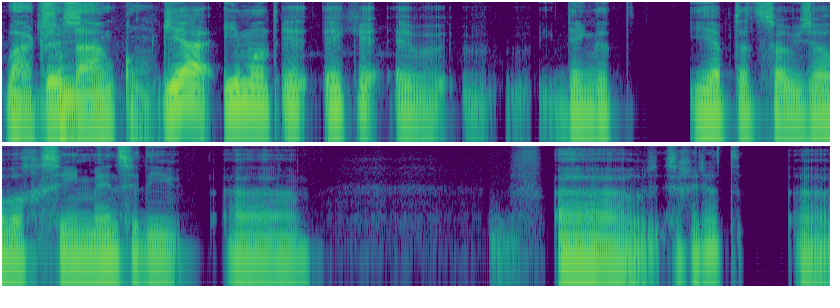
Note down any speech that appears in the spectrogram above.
Waar het Dus- vandaan komt. Ja, iemand, ik, ik, ik, denk dat je hebt dat sowieso wel gezien. Mensen die, eh, eh, hoe zeg je dat? Eh,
